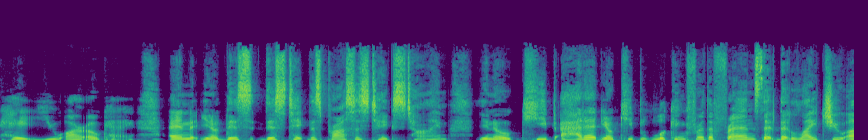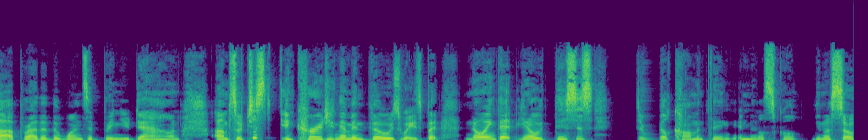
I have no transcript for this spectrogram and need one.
hey, you are okay. And, you know, this, this take, this process takes time. You know, keep at it, you know, keep looking for the friends that, that light you up rather than the ones that bring you down. Um, so just encouraging them in those ways, but knowing that, you know, this is, a real common thing in middle school you know so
